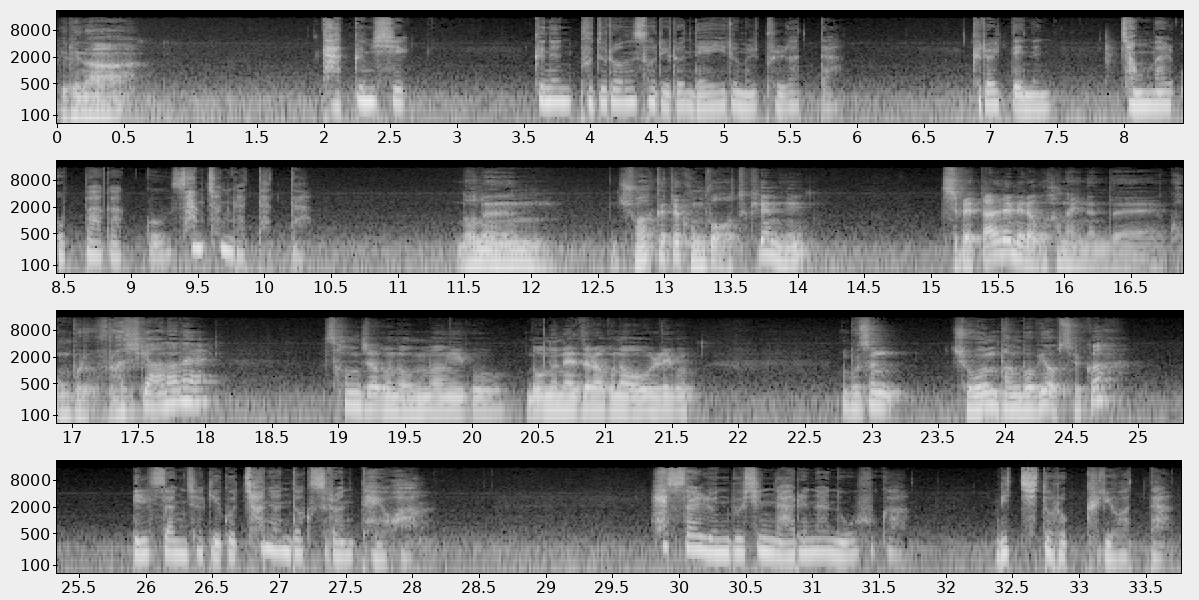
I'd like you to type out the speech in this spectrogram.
희린아 가끔씩 그는 부드러운 소리로 내 이름을 불렀다. 그럴 때는 정말 오빠 같고 삼촌 같았다. 너는 중학교 때 공부 어떻게 했니? 집에 딸내미라고 하나 있는데 공부를 우라지게 안 하네 성적은 엉망이고 노는 애들하고나 어울리고 무슨 좋은 방법이 없을까? 일상적이고 천연덕스런 대화. 햇살 눈부신 나른한 오후가 미치도록 그리웠다.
